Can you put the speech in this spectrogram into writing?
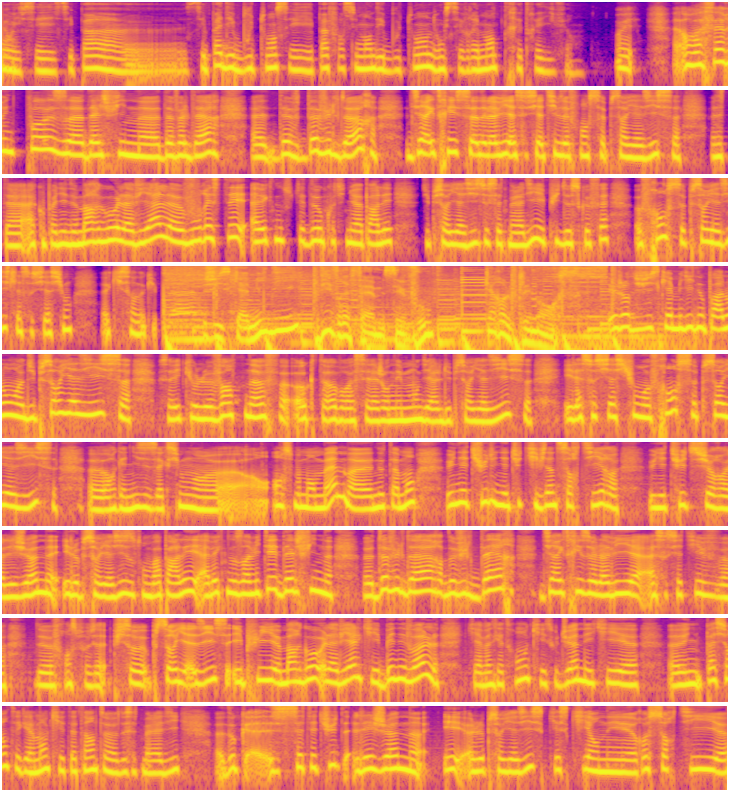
Oui, c'est pas euh, c'est pas des boutons, c'est pas forcément des boutons, donc c'est vraiment très très différent. Oui. On va faire une pause, Delphine Develder, Devulder, directrice de la vie associative de France Psoriasis. Vous êtes accompagnée de Margot Lavial. Vous restez avec nous toutes les deux. On continue à parler du psoriasis, de cette maladie et puis de ce que fait France Psoriasis, l'association qui s'en occupe. Jusqu'à midi, Vivre FM, c'est vous Carole Clémence. Et aujourd'hui, jusqu'à midi, nous parlons euh, du psoriasis. Vous savez que le 29 octobre, c'est la journée mondiale du psoriasis. Et l'association France Psoriasis euh, organise des actions euh, en, ce moment même, notamment une étude, une étude qui vient de sortir, une étude sur les jeunes et le psoriasis dont on va parler avec nos invités. Delphine Devulder, Devulder directrice de la vie associative de France Psoriasis. Et puis Margot Lavielle, qui est bénévole, qui a 24 ans, qui est toute jeune et qui est euh, une patiente également qui est atteinte de cette maladie. Euh, donc euh, cette étude, les jeunes et le psoriasis, qu'est-ce qui en est ressorti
